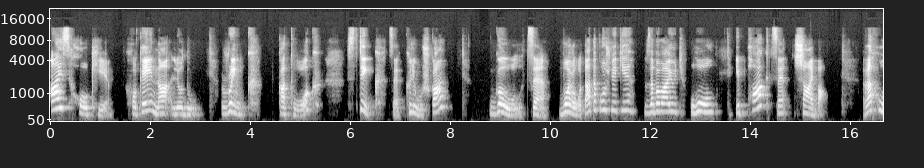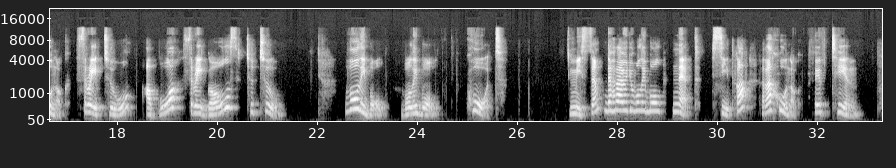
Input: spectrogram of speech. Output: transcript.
ice hockey, хокей на льоду, rink, каток, stick – це клюшка, goal – це ворота, також в які забивають гол, і puck – це шайба. Рахунок 3-2 або 3 goals to 2. Волейбол, волейбол, court – місце, де грають у волейбол, net – сітка, рахунок 15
